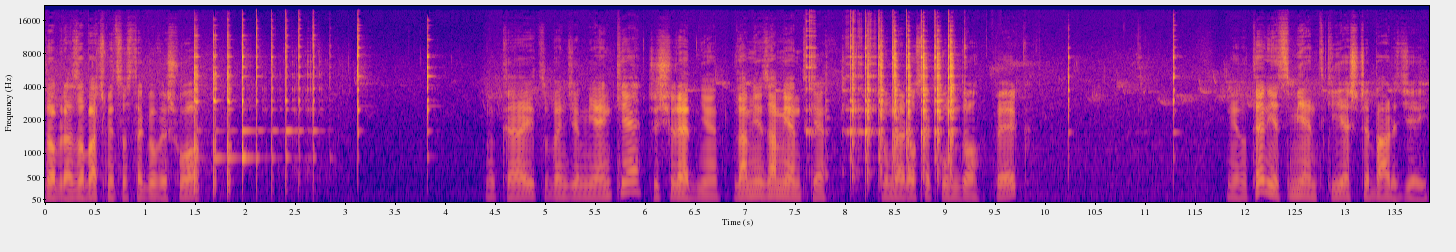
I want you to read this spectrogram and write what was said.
Dobra, zobaczmy co z tego wyszło. Okej, to będzie miękkie czy średnie? Dla mnie za miętkie. Numero sekundo. Pyk. Nie no, ten jest miętki jeszcze bardziej,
